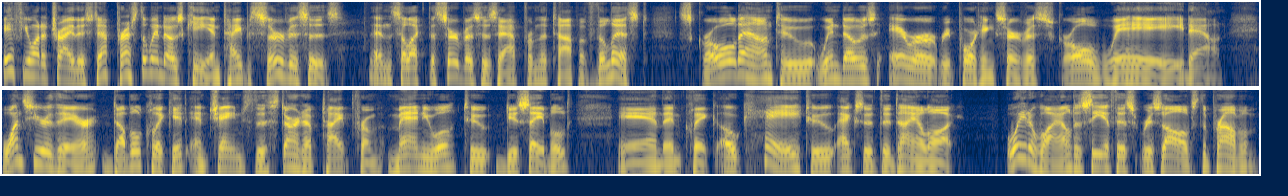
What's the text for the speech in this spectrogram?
If you want to try this step, press the Windows key and type Services. Then select the Services app from the top of the list. Scroll down to Windows Error Reporting Service. Scroll way down. Once you're there, double click it and change the startup type from manual to disabled, and then click OK to exit the dialog. Wait a while to see if this resolves the problem.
